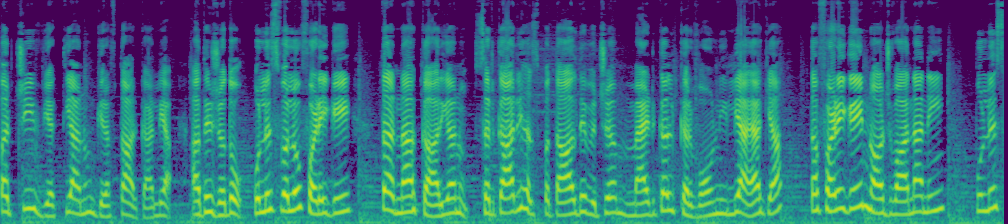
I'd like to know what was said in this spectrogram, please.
25 ਵਿਅਕਤੀਆਂ ਨੂੰ ਗ੍ਰਿਫਤਾਰ ਕਰ ਲਿਆ ਅਤੇ ਜਦੋਂ ਪੁਲਿਸ ਵੱਲੋਂ ਫੜੇ ਗਏ ਧਰਨਾਕਾਰੀਆਂ ਨੂੰ ਸਰਕਾਰੀ ਹਸਪਤਾਲ ਦੇ ਵਿੱਚ ਮੈਡੀਕਲ ਕਰਵਾਉਣ ਲਈ ਲਿਆਇਆ ਗਿਆ ਤਾਂ ਫੜੇ ਗਏ ਨੌਜਵਾਨਾਂ ਨੇ ਪੁਲਿਸ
